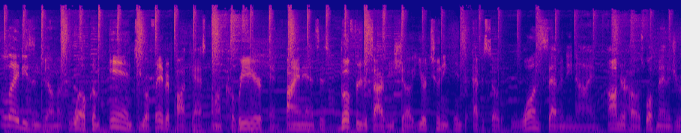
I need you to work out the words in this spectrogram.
Ladies and gentlemen, welcome into your favorite podcast on career and finances, the Free Retiree Show. You're tuning into episode 179. I'm your host, wealth manager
